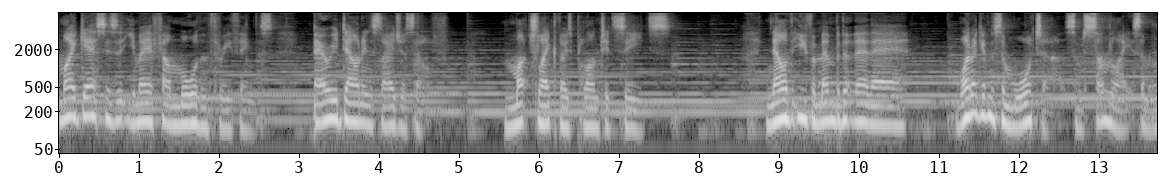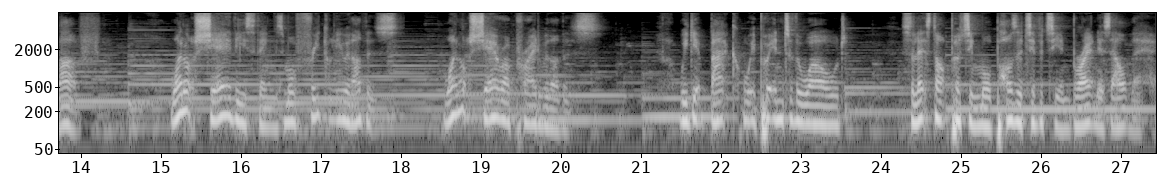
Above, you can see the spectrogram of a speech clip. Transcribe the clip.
My guess is that you may have found more than three things buried down inside yourself much like those planted seeds. Now that you've remembered that they're there, why not give them some water, some sunlight, some love? Why not share these things more frequently with others? Why not share our pride with others? We get back what we put into the world, so let's start putting more positivity and brightness out there.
